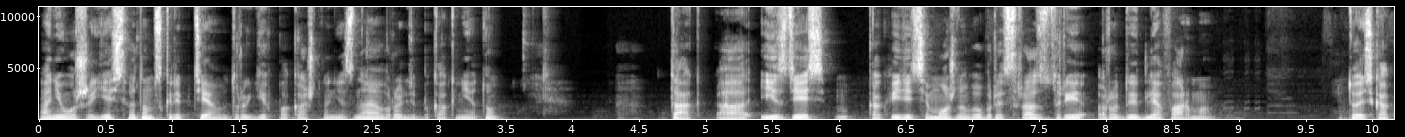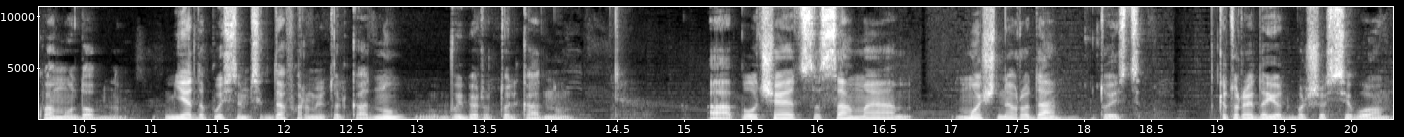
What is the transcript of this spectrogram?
Они уже есть в этом скрипте, в других пока что не знаю, вроде бы как нету. Так, а, и здесь, как видите, можно выбрать сразу три руды для фарма. То есть, как вам удобно. Я, допустим, всегда фармлю только одну, выберу только одну. А, получается, самая мощная руда, то есть, которая дает больше всего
